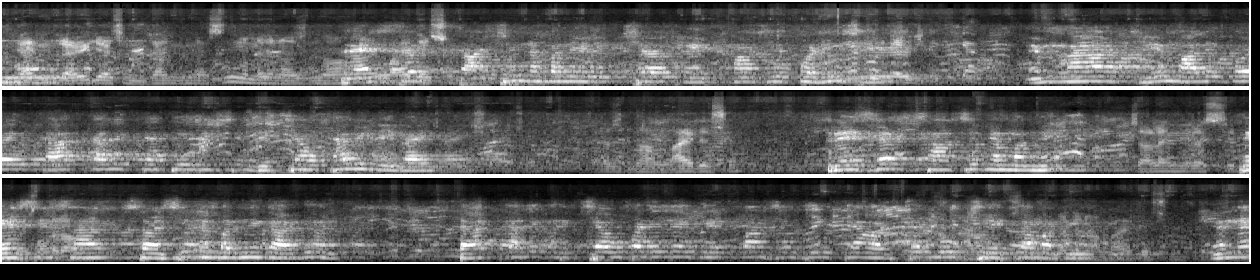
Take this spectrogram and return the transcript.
ધ્યાન આવી ગયા છે ગાંધીના સુંદર મજાના ફાયદા છે. એમના જે માલિકોએ તાત્કાલિક ત્યાંથી રિક્ષા- ઉઠાવી લઈ ભાઈ. આજના લાઈવ છે. ત્રેસઠ સાસી નંબરની. ત્રેસઠ સા- સાસી નંબરની ગાડી તાત્કાલિક રિક્ષા ઉપાડી લઈ ગેટ પાસેથી ત્યાં અડચણ રૂપ છે એટલા માટે. એમને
